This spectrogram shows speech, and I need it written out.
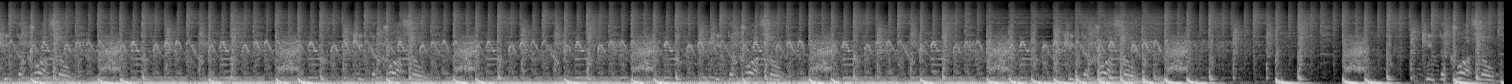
Keep the crossover. Keep the crossover. Keep the crossover. Keep the crossover. Keep the crossover.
